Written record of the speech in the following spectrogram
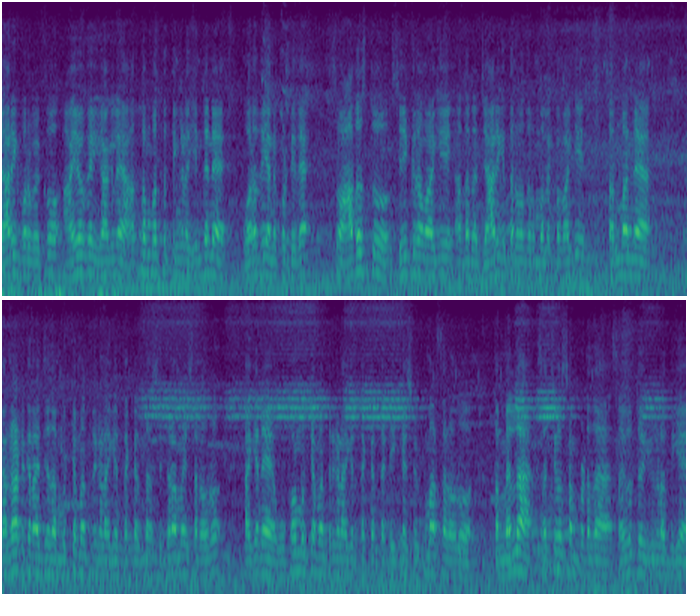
ಜಾರಿಗೆ ಬರಬೇಕು. ಆಯೋಗ ಈಗಾಗಲೇ ಹತ್ತೊಂಬತ್ತು ತಿಂಗಳ ಹಿಂದೆನೇ ವರದಿಯನ್ನು ಕೊಟ್ಟಿದೆ. ಸೊ ಆದಷ್ಟು ಶೀಘ್ರವಾಗಿ ಅದನ್ನು ಜಾರಿಗೆ ತರುವುದರ ಮೂಲಕವಾಗಿ ಸನ್ಮಾನ್ಯ ಕರ್ನಾಟಕ ರಾಜ್ಯದ ಮುಖ್ಯಮಂತ್ರಿಗಳಾಗಿರ್ತಕ್ಕಂಥ ಸಿದ್ದರಾಮಯ್ಯ ಸರ್ ಅವರು ಹಾಗೆಯೇ ಉಪಮುಖ್ಯಮಂತ್ರಿಗಳಾಗಿರ್ತಕ್ಕಂಥ ಡಿ ಕೆ ಶಿವಕುಮಾರ್ ಸರ್ ಅವರು ತಮ್ಮೆಲ್ಲ ಸಚಿವ ಸಂಪುಟದ ಸಹೋದ್ಯೋಗಿಗಳೊಂದಿಗೆ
